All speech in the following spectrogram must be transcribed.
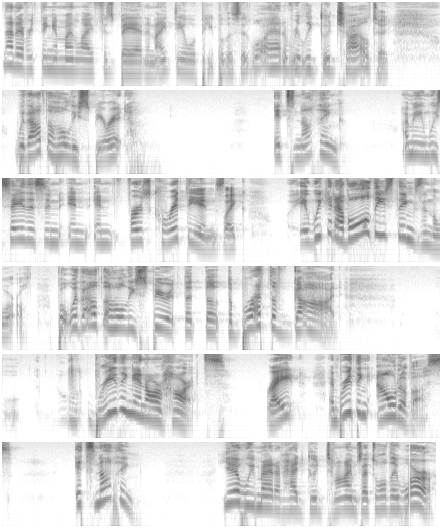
Not everything in my life is bad and I deal with people that said, "Well, I had a really good childhood." Without the Holy Spirit, it's nothing. I mean, we say this in in in 1 Corinthians like eh, we could have all these things in the world but without the Holy Spirit, the, the, the breath of God breathing in our hearts, right? And breathing out of us, it's nothing. Yeah, we might have had good times. That's all they were.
